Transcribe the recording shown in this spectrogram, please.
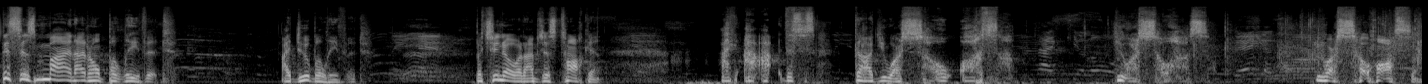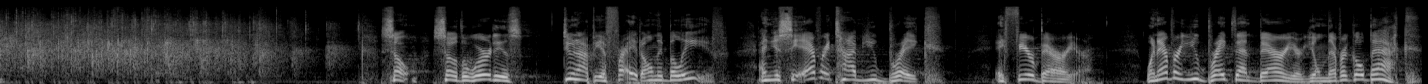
This is mine. I don't believe it. I do believe it. But you know what? I'm just talking. I, I, I, this is, God, you are so awesome. You are so awesome. You are so awesome. So, so the word is do not be afraid, only believe. And you see, every time you break a fear barrier, whenever you break that barrier, you'll never go back.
